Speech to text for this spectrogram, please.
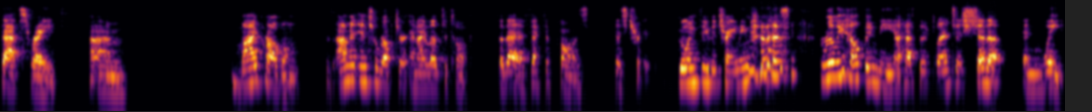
that's right. Um, my problem, because I'm an interrupter and I love to talk. So that effective pause, this going through the training that's really helping me. I have to learn to shut up and wait.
